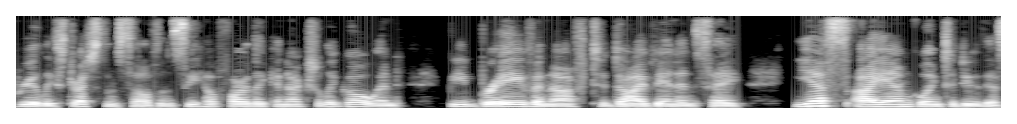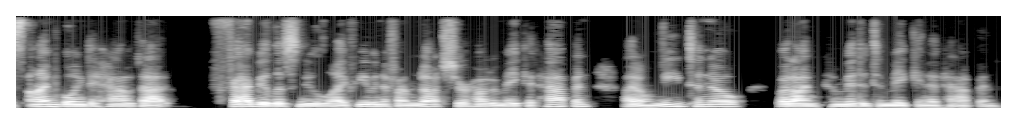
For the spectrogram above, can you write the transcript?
really stretch themselves and see how far they can actually go and be brave enough to dive in and say, Yes, I am going to do this. I'm going to have that fabulous new life, even if I'm not sure how to make it happen. I don't need to know, but I'm committed to making it happen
